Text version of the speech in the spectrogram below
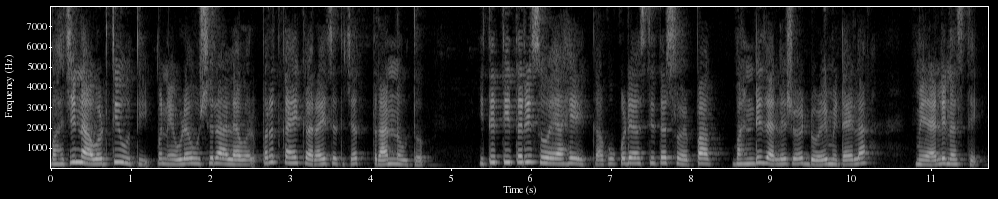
भाजी नावडती होती पण एवढ्या उशिरा आल्यावर परत काही करायचं तिच्यात त्राण नव्हतं. इथे ती तरी सोय आहे. काकूकडे असती तर स्वयंपाक भांडी झाल्याशिवाय डोळे मिटायला मिळाले नसते.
